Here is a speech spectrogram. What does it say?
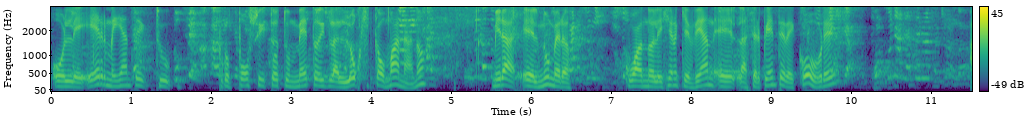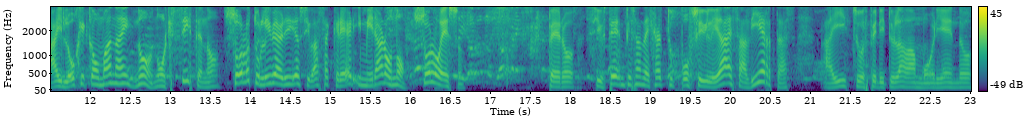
o leer mediante tu propósito, tu método y la lógica humana, ¿no? Mira el número. Cuando le dijeron que vean eh, la serpiente de cobre, ¿Hay lógica humana ahí? No, no existe, ¿no? Solo tu libre albedrío si vas a creer y mirar o no, solo eso. Pero si ustedes empiezan a dejar tus posibilidades abiertas, ahí tu espiritualidad va muriendo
